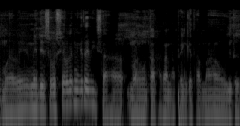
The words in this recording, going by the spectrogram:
Melalui media sosial kan kita bisa mengutarakan apa yang kita mau gitu.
